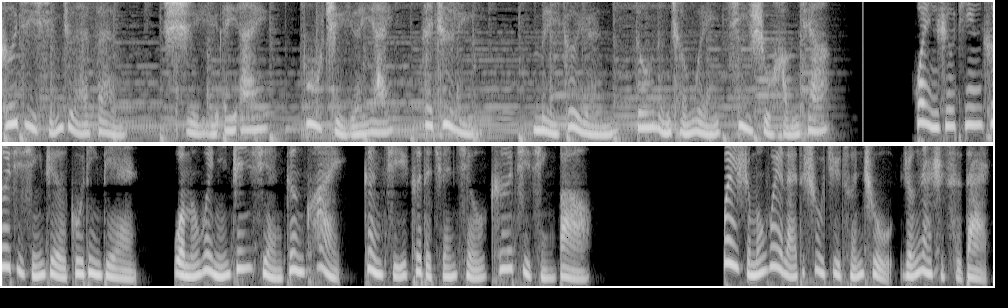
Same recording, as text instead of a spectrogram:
科技行者 FM 始于 AI，不止于 AI。在这里，每个人都能成为技术行家。欢迎收听科技行者固定点，我们为您甄选更快、更即刻的全球科技情报。为什么未来的数据存储仍然是磁带？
